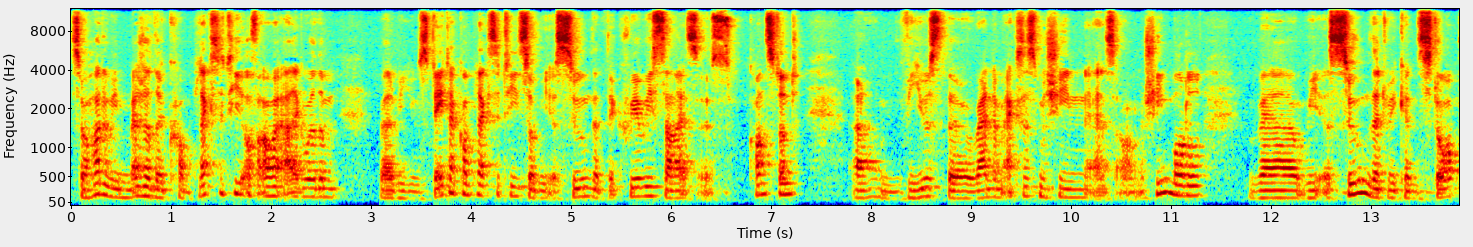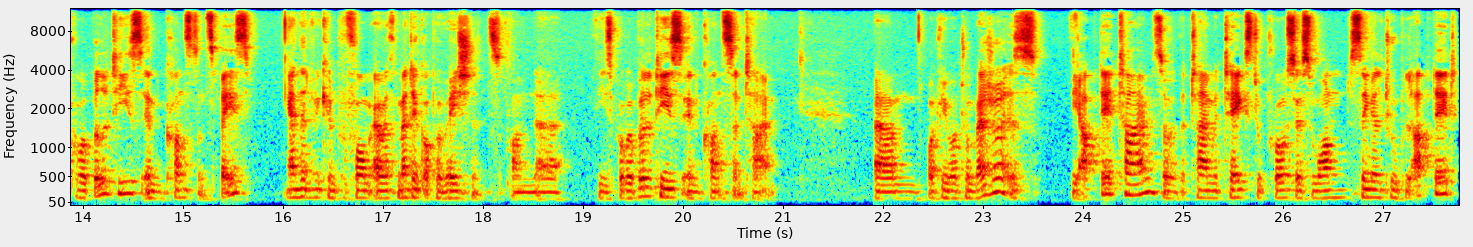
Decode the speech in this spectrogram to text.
So how do we measure the complexity of our algorithm? Well, we use data complexity, so we assume that the query size is constant. Um, we use the random access machine as our machine model, where we assume that we can store probabilities in constant space and that we can perform arithmetic operations on uh, these probabilities in constant time. Um, what we want to measure is the update time, so the time it takes to process one single tuple update,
